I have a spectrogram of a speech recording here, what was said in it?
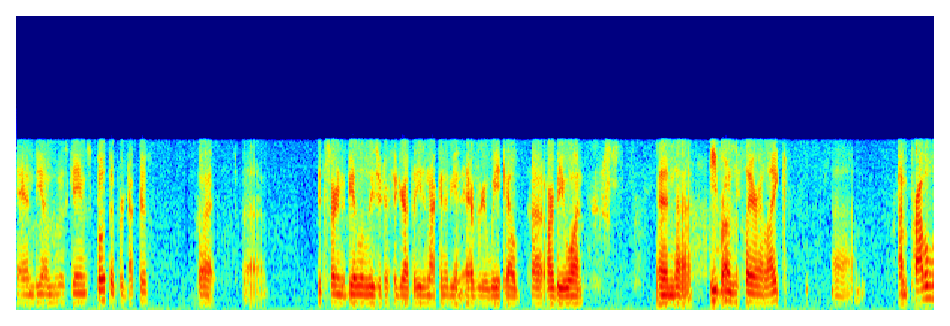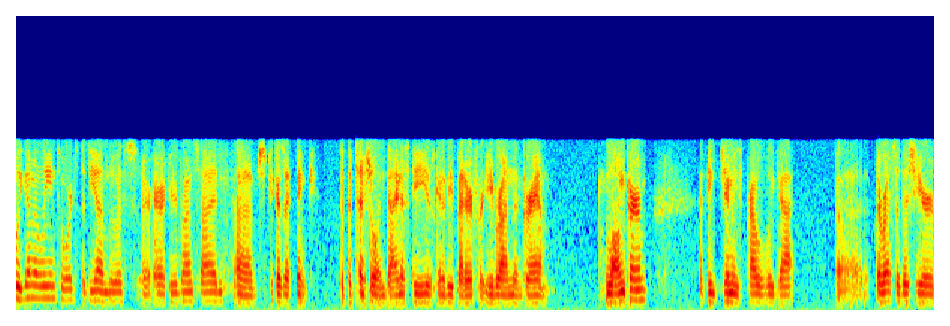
and Dion Lewis games. Both are productive, but uh, it's starting to be a little easier to figure out that he's not going to be an every week L, uh, RB one. And uh, Ebron's a player I like. Uh, I'm probably going to lean towards the Dion Lewis or Eric Ebron side, uh, just because I think the potential in dynasty is going to be better for Ebron than Graham long term. I think Jimmy's probably got uh, the rest of this year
